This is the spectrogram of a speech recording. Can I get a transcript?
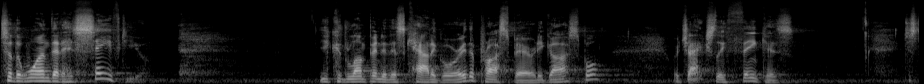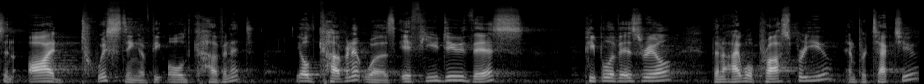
to the one that has saved you. You could lump into this category the prosperity gospel, which I actually think is just an odd twisting of the old covenant. The old covenant was if you do this, people of Israel, then I will prosper you and protect you.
